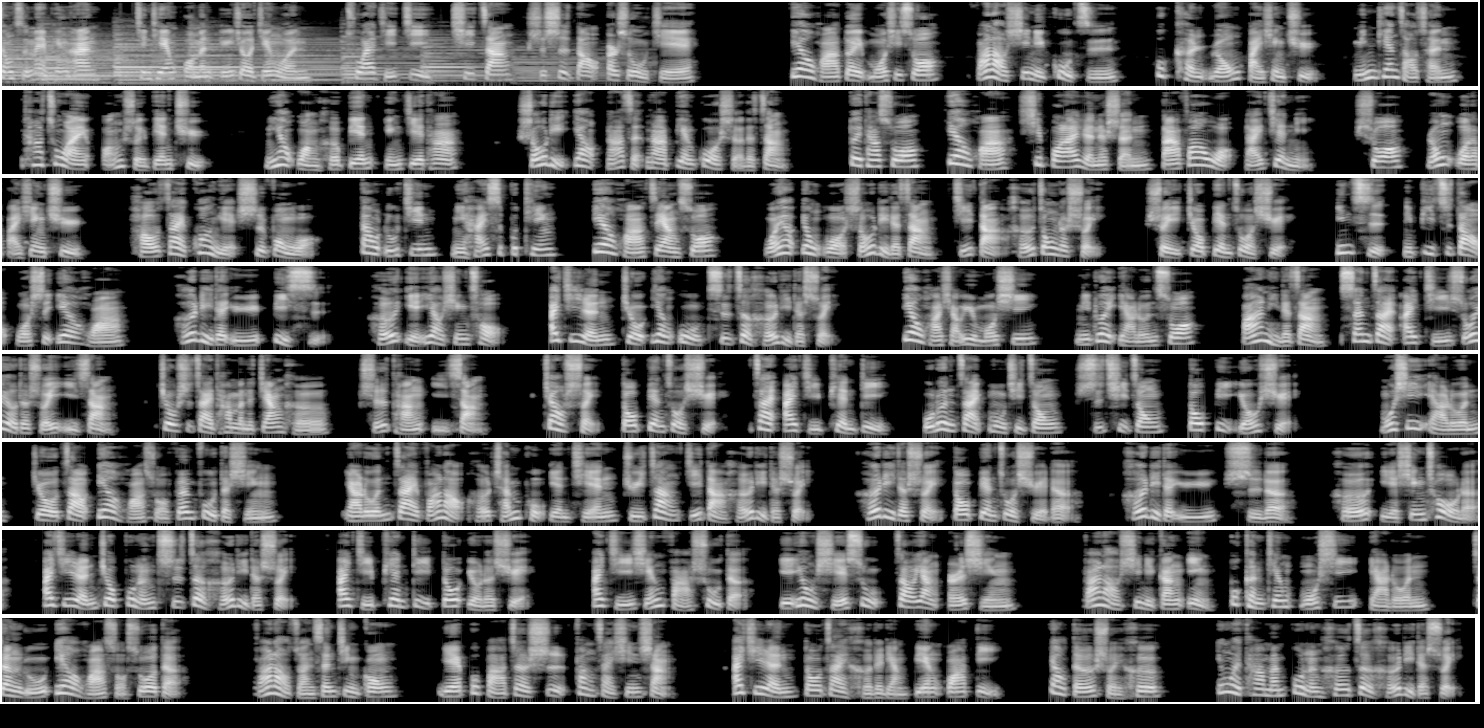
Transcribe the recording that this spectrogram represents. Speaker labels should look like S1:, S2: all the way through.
S1: 兄姊妹平安。今天我们灵修经文出埃及记七章十四到二十五节。耶和华对摩西说：“法老心里固执，不肯容百姓去。明天早晨，他出来往水边去，你要往河边迎接他，手里要拿着那变过蛇的杖，对他说：耶和华希伯来人的神打发我来见你，说。”容我的百姓去，好在旷野侍奉我。到如今你还是不听。耶和华这样说：我要用我手里的杖击打河中的水，水就变作血。因此你必知道我是耶和华。河里的鱼必死，河也要腥臭。埃及人就厌恶吃这河里的水。耶和华小玉摩西，你对亚伦说。把你的杖伸在埃及所有的水以上，就是在他们的江河、池塘以上，叫水都变作血。在埃及遍地，无论在木器中、石器中，都必有血。摩西、亚伦就照耶和华所吩咐的行。亚伦在法老和臣仆眼前举杖击打河里的水，河里的水都变作血了。河里的鱼死了，河也腥臭了。埃及人就不能吃这河里的水。埃及遍地都有了血。埃及行法术的也用邪术照样而行。法老心里刚硬，不肯听摩西、亚伦，正如耶和华所说的。法老转身进宫，也不把这事放在心上。埃及人都在河的两边挖地。要得水喝，因为他们不能喝这河里的水。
